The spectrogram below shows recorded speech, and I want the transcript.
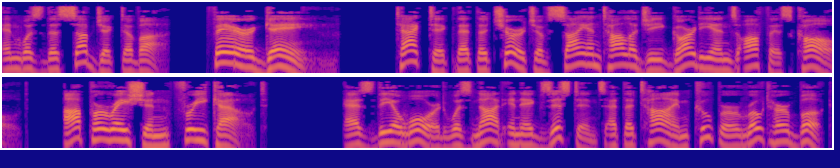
and was the subject of a «fair game» tactic that the Church of Scientology Guardian's office called «Operation Freakout» As the award was not in existence at the time Cooper wrote her book,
